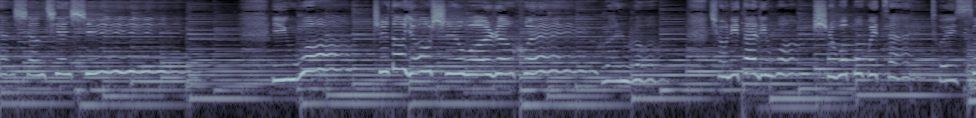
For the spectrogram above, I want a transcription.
敢向前行。因我知道有时我仍会软弱，求你带领我。使我不会再退缩，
